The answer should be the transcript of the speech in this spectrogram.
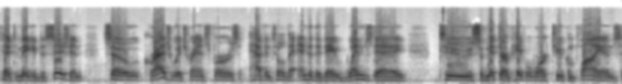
to, to make a decision so graduate transfers have until the end of the day wednesday to submit their paperwork to compliance,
